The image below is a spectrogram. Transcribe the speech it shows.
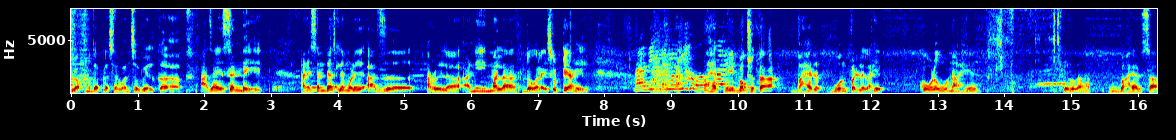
ब्लॉगमध्ये आपल्या सर्वांचं वेलकम आज आहे संडे आणि संडे असल्यामुळे आज आरोईला आरोहीला आणि मला दोघांनाही सुट्टी आहे. बाहेर तुम्ही बघू शकता बाहेर ऊन पडलेलं आहे कोवळं ऊन आहे. हे बघा बाहेरचा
